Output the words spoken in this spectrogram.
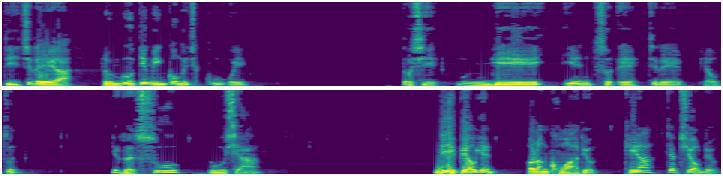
的这个啊《论语》顶面讲的一句话，都是文艺演出的这个标准。叫做书无瑕，你表演，互人看着、听、接触着，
